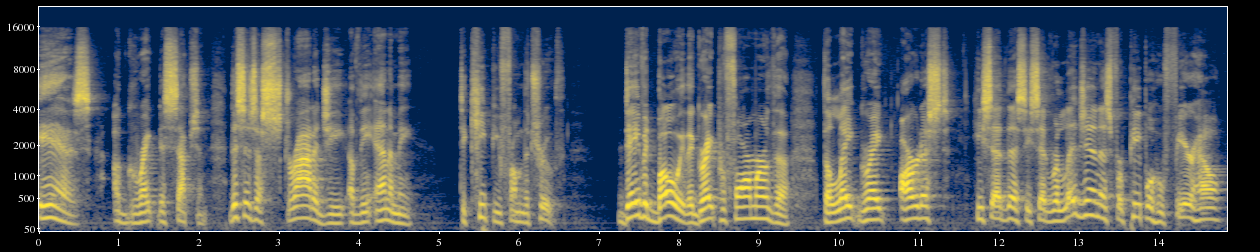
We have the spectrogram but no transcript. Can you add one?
is a great deception. This is a strategy of the enemy to keep you from the truth. David Bowie, the great performer, the, the late great artist, he said this He said, Religion is for people who fear hell,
